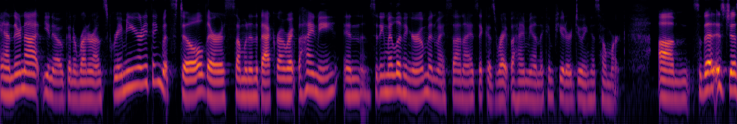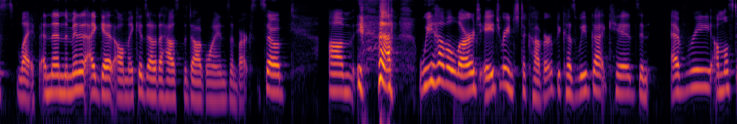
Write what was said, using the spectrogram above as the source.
And they're not, you know, going to run around screaming or anything, but still, there's someone in the background right behind me, in sitting in my living room, and my son Isaac is right behind me on the computer doing his homework. Um, so that is just life. And then the minute I get all my kids out of the house, the dog whines and barks. So um, we have a large age range to cover because we've got kids in every almost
